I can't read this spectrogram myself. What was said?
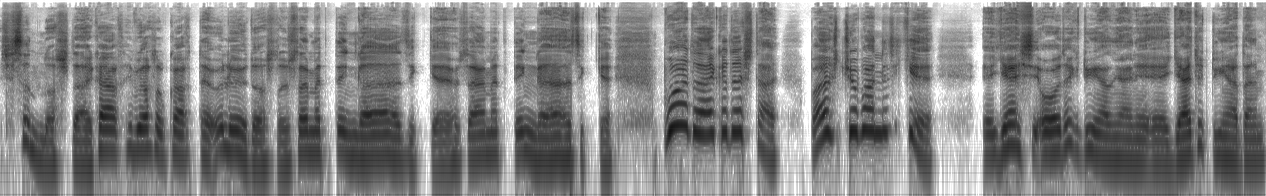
yaşasın dostlar. Karakter yoksa bu karakter ölüyor dostlar. Hüsamettin Gazike. Hüsamettin Gazike. Bu arada arkadaşlar Barış Çoban dedi ki e, gerçi oradaki dünyanın yani e, gerçek dünyadan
